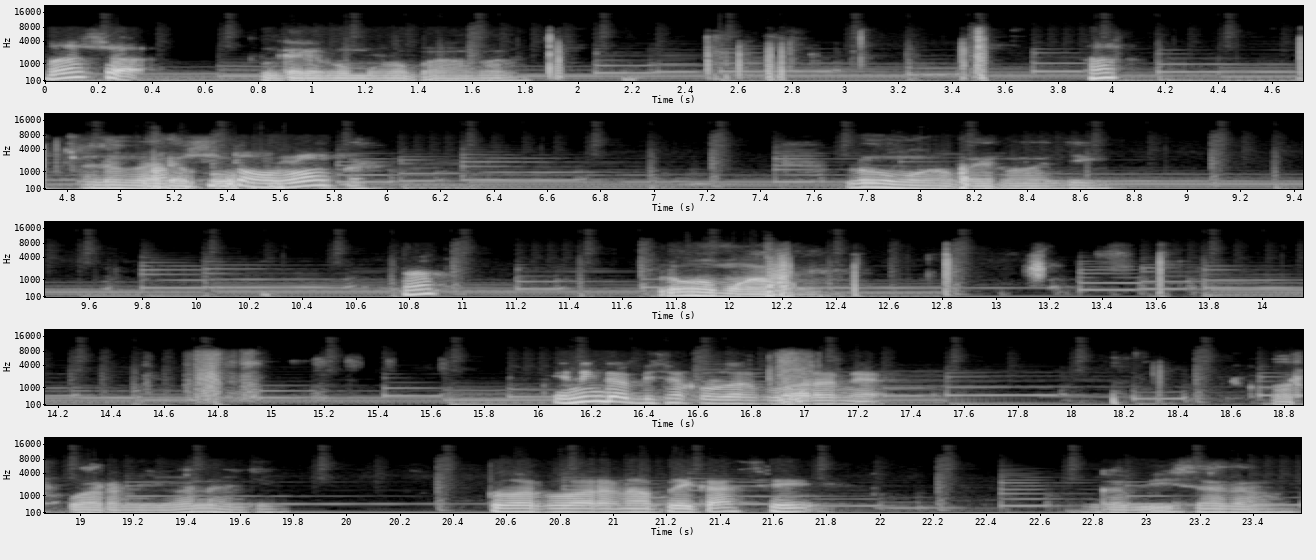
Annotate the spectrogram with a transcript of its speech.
Masa? Enggak ada ngomong apa-apa. Hah? Lu enggak ada Apa sih, tolol? apa. Lu ngomong apa lu anjing? Hah? Lu ngomong apa ya? Ini nggak bisa keluar-keluaran ya? Keluar-keluaran gimana anjing? Keluar-keluaran aplikasi. Enggak bisa dong.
